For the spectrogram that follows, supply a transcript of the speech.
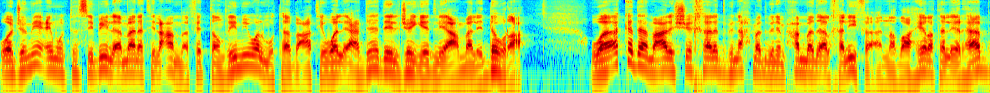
وجميع منتسبي الأمانة العامة في التنظيم والمتابعة والإعداد الجيد لأعمال الدورة. وأكد معالي الشيخ خالد بن أحمد بن محمد الخليفة أن ظاهرة الإرهاب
